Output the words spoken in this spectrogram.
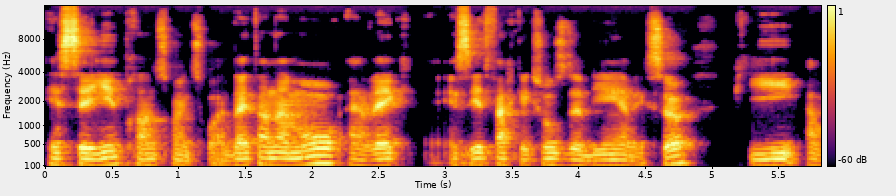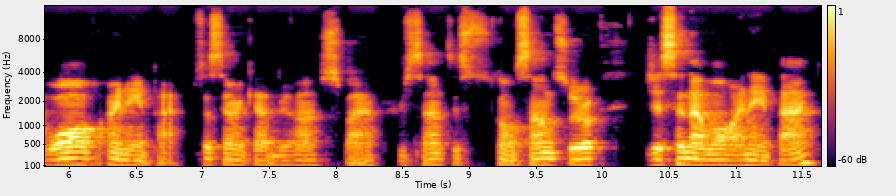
essayer de prendre soin de soi, d'être en amour avec essayer de faire quelque chose de bien avec ça, puis avoir un impact. Ça, c'est un carburant super puissant. Tu si tu te concentres sur j'essaie d'avoir un impact,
